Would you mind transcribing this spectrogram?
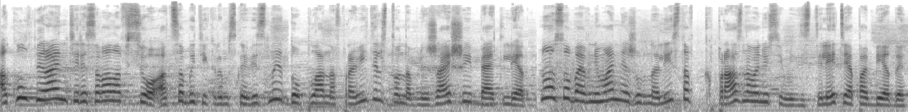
Акул Пера интересовало все, от событий Крымской весны до планов правительства на ближайшие пять лет. Но особое внимание журналистов к празднованию 70-летия Победы.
